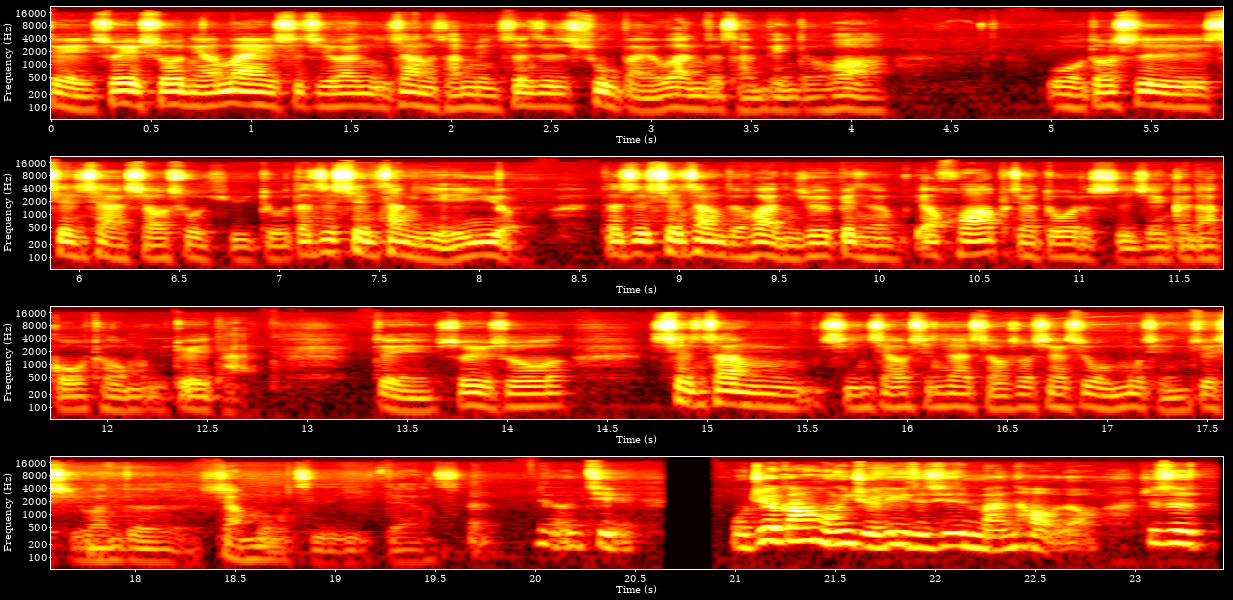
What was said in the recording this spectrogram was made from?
对，所以说你要卖十几万以上的产品，甚至数百万的产品的话，我都是线下销售居多，但是线上也有。但是线上的话，你就会变成要花比较多的时间跟他沟通与对谈。对，所以说线上行销、线下销售现在是我目前最喜欢的项目之一。这样子。了解，我觉得刚刚红玉举的例子其实蛮好的哦，就是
